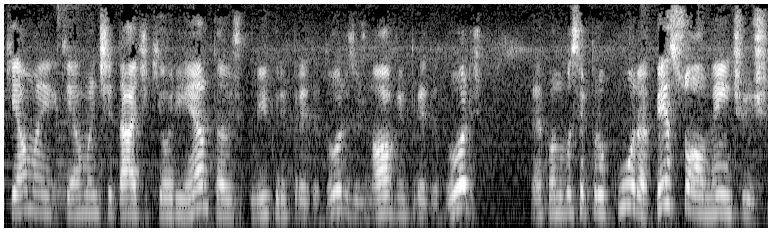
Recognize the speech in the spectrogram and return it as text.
que é uma, que é uma entidade que orienta os microempreendedores, os novos empreendedores, né, quando você procura pessoalmente os,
